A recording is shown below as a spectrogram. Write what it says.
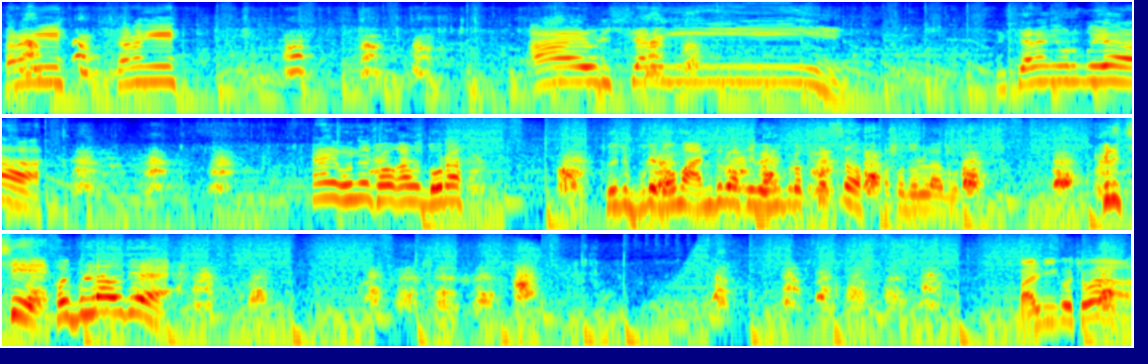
사랑이, 사랑이. 우리 사랑이. 우리 사랑이 오는 거야. 사랑이 오늘 저 가서 놀아. 너 요즘 물에 너무 안 들어와서 이거 일부러 탔어. 갖고 놀라고. 그렇지. 거기 물 나오지. 말리 이거 좋아.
